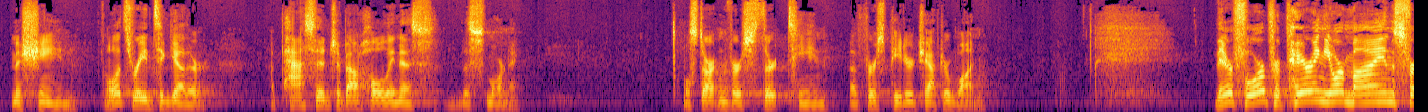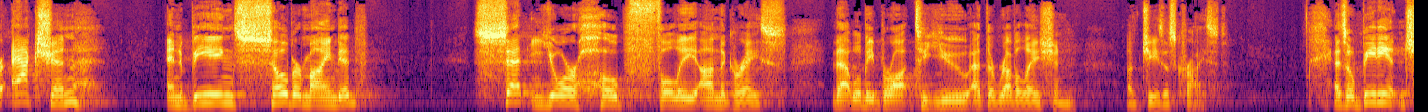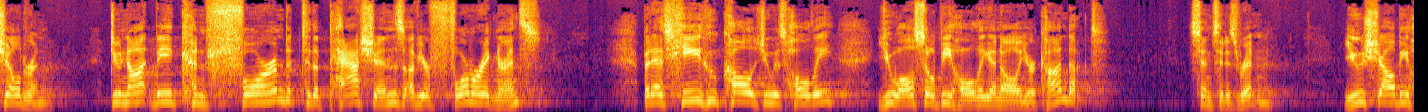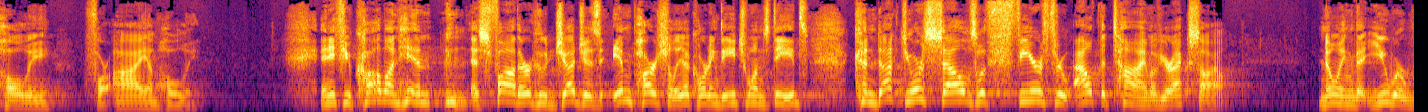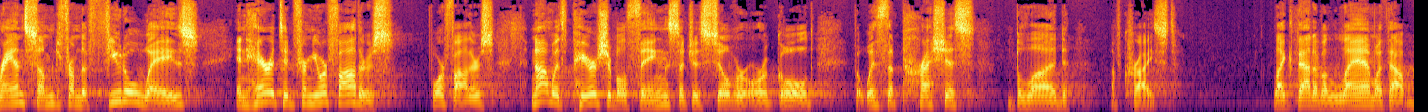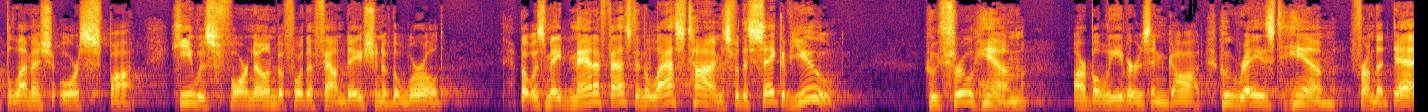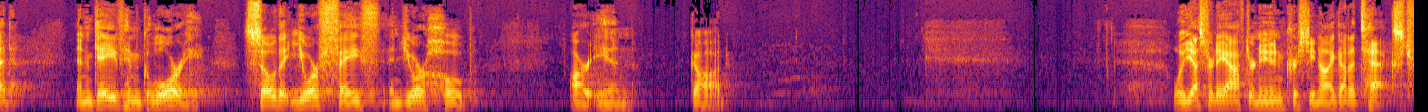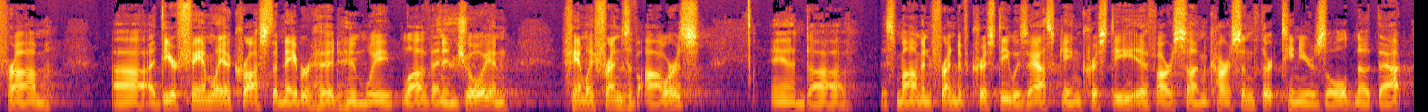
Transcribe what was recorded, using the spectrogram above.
machine? Well, let's read together a passage about holiness this morning. We'll start in verse 13 of 1 Peter chapter 1. Therefore, preparing your minds for action and being sober minded, set your hope fully on the grace that will be brought to you at the revelation of Jesus Christ. As obedient children, do not be conformed to the passions of your former ignorance, but as he who called you is holy, you also be holy in all your conduct. Since it is written, you shall be holy, for I am holy. And if you call on him as Father who judges impartially according to each one's deeds, conduct yourselves with fear throughout the time of your exile, knowing that you were ransomed from the futile ways inherited from your fathers, forefathers, not with perishable things such as silver or gold, but with the precious blood of Christ like that of a lamb without blemish or spot. He was foreknown before the foundation of the world, but was made manifest in the last times for the sake of you, who through him are believers in God, who raised him from the dead and gave him glory, so that your faith and your hope are in God. Well, yesterday afternoon, Christy and I got a text from uh, a dear family across the neighborhood whom we love and enjoy, and family friends of ours. And uh, this mom and friend of Christy was asking Christy if our son Carson, 13 years old, note that,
